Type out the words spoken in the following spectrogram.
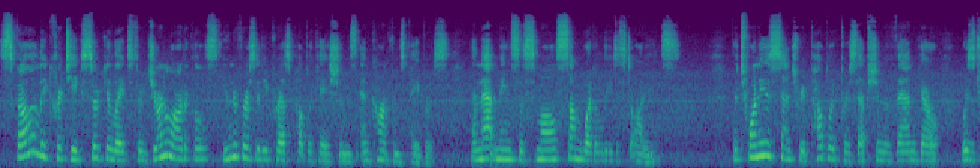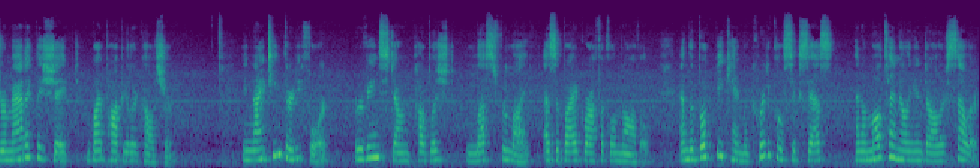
Scholarly critique circulates through journal articles, university press publications, and conference papers, and that means a small, somewhat elitist audience. The 20th century public perception of Van Gogh was dramatically shaped by popular culture. In 1934, Irving Stone published Lust for Life as a biographical novel, and the book became a critical success and a multi-million dollar seller.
